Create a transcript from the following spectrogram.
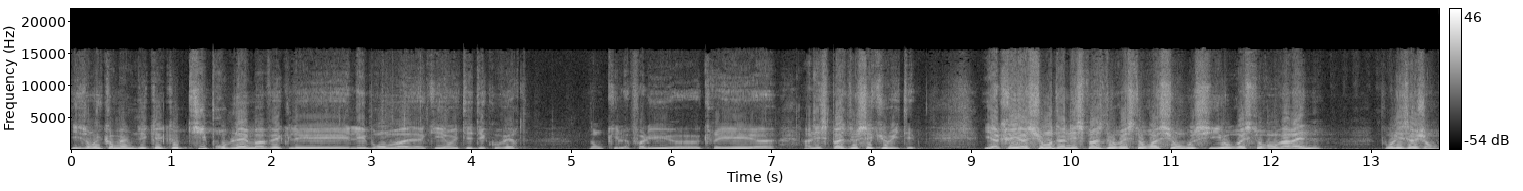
Ils ont eu quand même des quelques petits problèmes avec les, bombes euh, qui ont été découvertes. Donc il a fallu créer un espace de sécurité. Il y a création d'un espace de restauration aussi au restaurant Varennes pour les agents.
